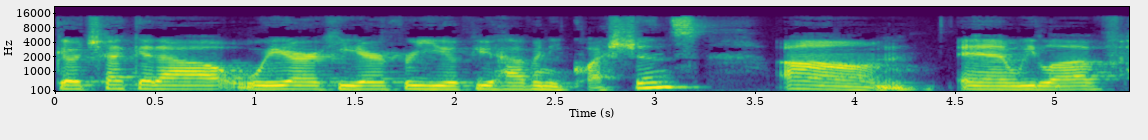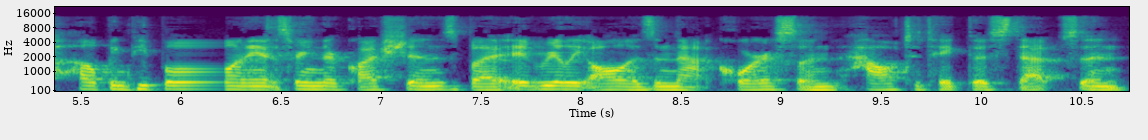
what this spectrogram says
go check it out. We are here for you if you have any questions. Um, and we love helping people and answering their questions, but it really all is in that course on how to take those steps and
